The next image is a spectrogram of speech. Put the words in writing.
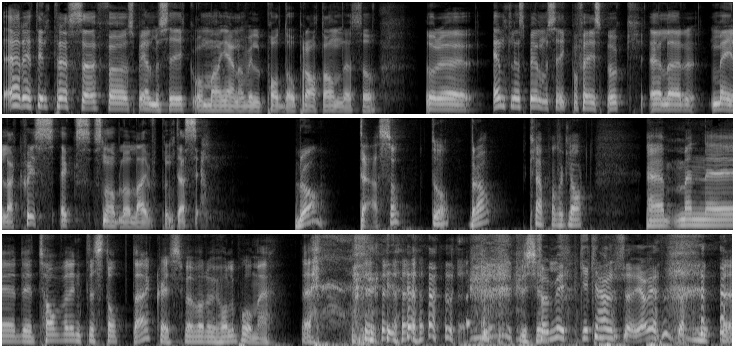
är det ett intresse för spelmusik och man gärna vill podda och prata om det så då är det äntligen spelmusik på Facebook eller mejla chrisx.live.se. Bra. Där så. Då, bra. Klappat och klart. Eh, Men eh, det tar väl inte stopp där Chris, med vad du håller på med? det, För känns, mycket kanske, jag vet inte.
